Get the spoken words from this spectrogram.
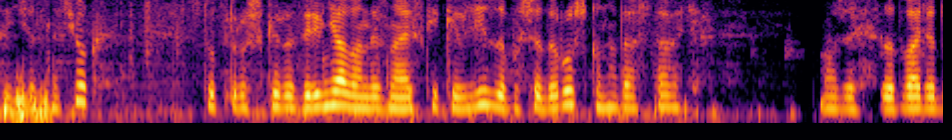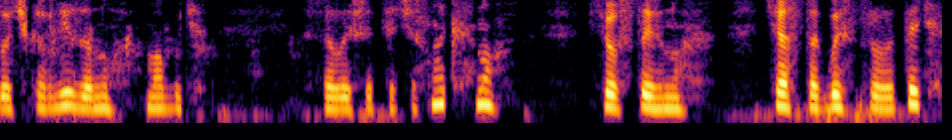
свій чесничок. Тут трошки розрівняла, не знаю скільки влізе, бо ще дорожку треба ставити. Може за два рядочка влізе, ну, мабуть, ще лишиться чесник. Ну, що встигну. Час так швидко летить.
